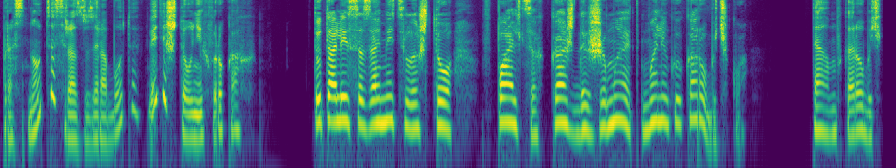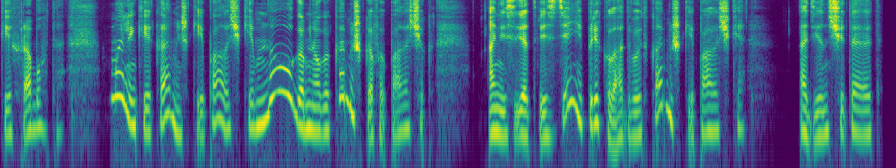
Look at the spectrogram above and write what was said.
Проснуться сразу за работу. Видишь, что у них в руках?» Тут Алиса заметила, что в пальцах каждый сжимает маленькую коробочку. Там в коробочке их работа. Маленькие камешки и палочки, много-много камешков и палочек. Они сидят весь день и прикладывают камешки и палочки. Один считает,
